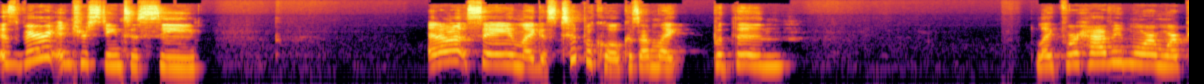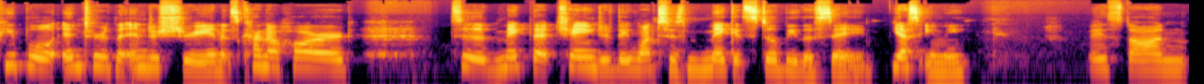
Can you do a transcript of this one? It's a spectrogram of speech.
it's very interesting to see. And I'm not saying like it's typical because I'm like, but then like we're having more and more people enter the industry and it's kind of hard to make that change if they want to make it still be the same. Yes, Amy. based on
